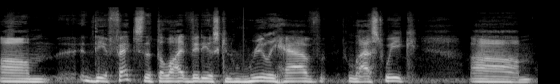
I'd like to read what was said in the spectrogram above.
um, the effects that the live videos can really have last week. Um,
